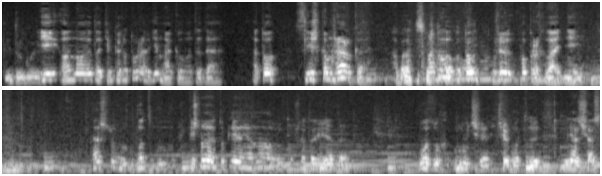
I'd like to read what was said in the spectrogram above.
Ты другую. И оно, эта температура одинакова тогда. А то слишком жарко, А потом а потом, а потом уже попрохладней. Так что вот печное отопление, оно что-то это воздух лучше, чем вот э, у меня сейчас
